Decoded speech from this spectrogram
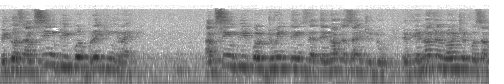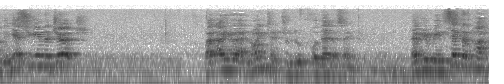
Because I'm seeing people breaking rank. I'm seeing people doing things that they're not assigned to do. If you're not anointed for something, yes, you're in the church. But are you anointed to do for that assignment? Have you been set apart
